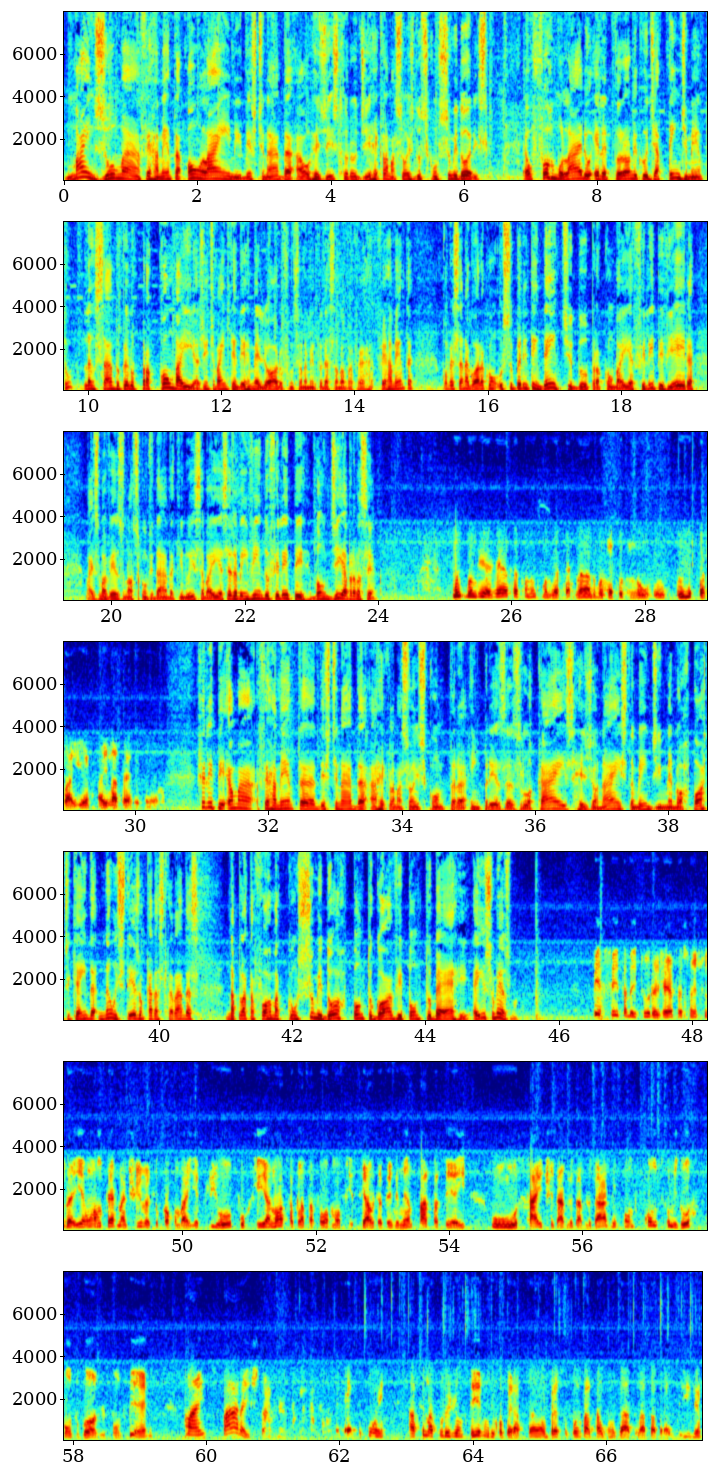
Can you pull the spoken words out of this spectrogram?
Mais uma ferramenta online destinada ao registro de reclamações dos consumidores. É o Formulário Eletrônico de Atendimento, lançado pelo Procon Bahia. A gente vai entender melhor o funcionamento dessa nova ferramenta, conversando agora com o superintendente do Procon Bahia, Felipe Vieira. Mais uma vez, o nosso convidado aqui no Issa Bahia. Seja bem-vindo, Felipe. Bom dia para você. Dia, Jefferson. Muito bom dia, Fernando. Bom dia a todos os ouvintes do Issa Bahia, aí na Terra FM. Felipe, é uma ferramenta destinada a reclamações contra empresas locais, regionais, também de menor porte, que ainda não estejam cadastradas na plataforma consumidor.gov.br. É isso mesmo? Perfeita leitura, Jefferson. Isso daí é uma alternativa que o Procon Bahia criou, porque a nossa plataforma oficial de atendimento passa a ser aí o site www.consumidor.gov.br, mas para estar plataforma pressupõe a assinatura de um termo de cooperação, pressupõe passar alguns dados lá para Brasília,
